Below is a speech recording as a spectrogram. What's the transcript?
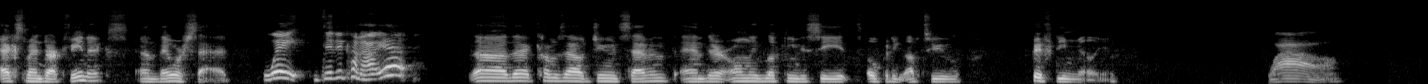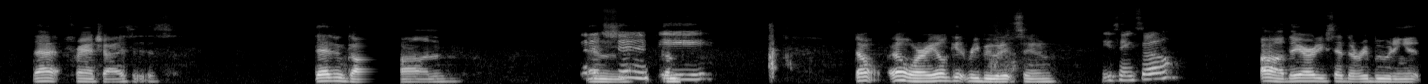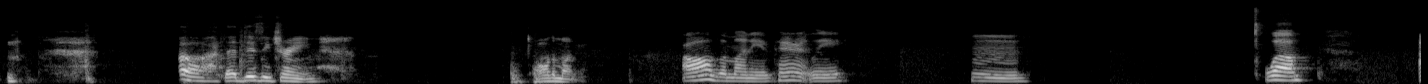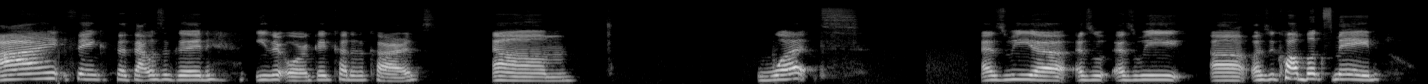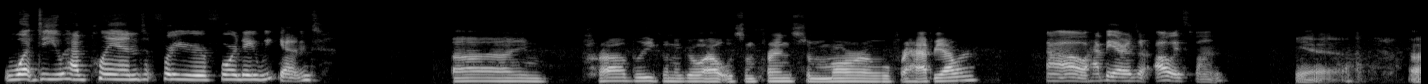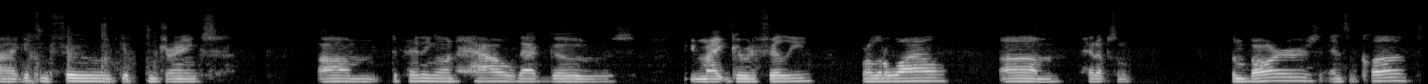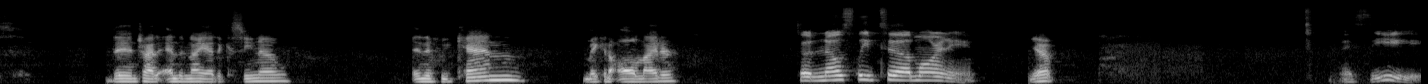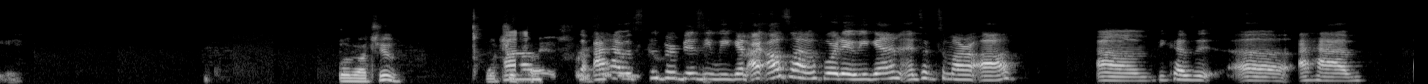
X Men Dark Phoenix, and they were sad. Wait, did it come out yet? Uh, that comes out June seventh, and they're only looking to see it opening up to fifty million. Wow. That franchise is dead and gone. But and it shouldn't be. Don't don't worry, it'll get rebooted soon. You think so? Oh, they already said they're rebooting it. Oh, that Disney train. All the money. All the money, apparently. Hmm. Well, I think that that was a good either or, good cut of the cards. Um, what as we uh as as we uh as we call books made, what do you have planned for your four day weekend? I'm probably gonna go out with some friends tomorrow for happy hour. Oh, happy hours are always fun. Yeah. Uh, get some food, get some drinks. Um, depending on how that goes, we might go to Philly for a little while. Um, head up some some bars and some clubs. Then try to end the night at a casino. And if we can, make it an all nighter. So no sleep till morning. Yep. I see. What about you? What's your um, plans so I have a super busy weekend. I also have a four day weekend I took tomorrow off. Um, because it uh I have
